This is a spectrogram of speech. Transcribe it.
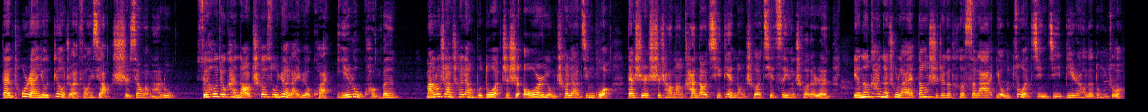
但突然又调转方向驶向了马路。随后就看到车速越来越快，一路狂奔。马路上车辆不多，只是偶尔有车辆经过，但是时常能看到骑电动车、骑自行车的人，也能看得出来，当时这个特斯拉有做紧急避让的动作。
